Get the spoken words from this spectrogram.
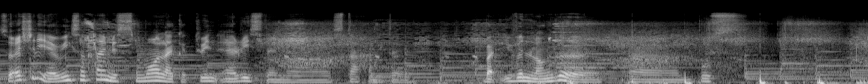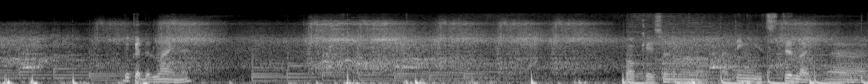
So actually, a Wings of Time is more like a Twin Ares than uh, Star Hunter, but even longer uh, boost. Look at the line, eh? Okay, so no, no, no. I think it's still like uh,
